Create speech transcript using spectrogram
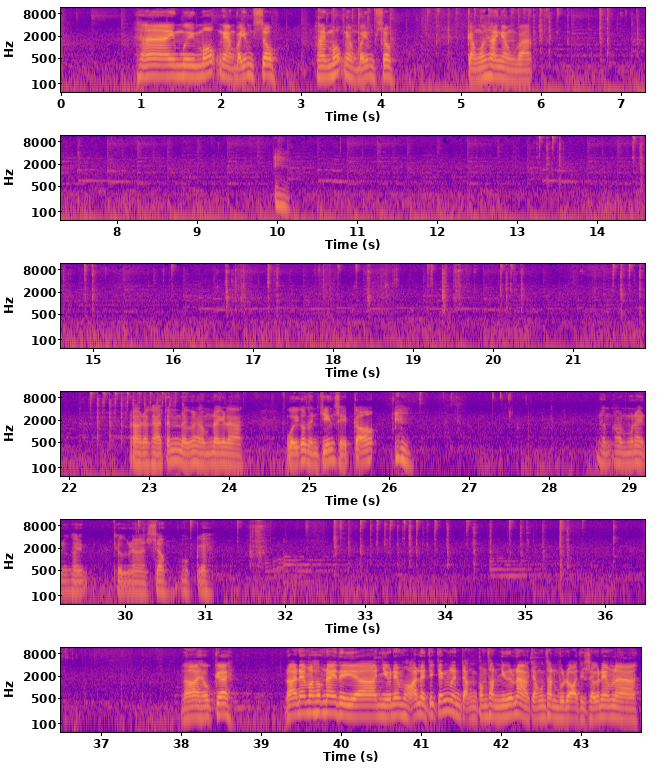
hai mươi mốt ngàn bảy trăm xu hai mươi mốt ngàn bảy trăm xu cộng với hai ngàn vạn. rồi, được khải tính được hôm nay là quỷ có thành chiến sẽ có. Đừng không bữa này được hãy trừ ra xong, ok. Rồi, ok. Rồi anh em ơi, hôm nay thì uh, nhiều anh em hỏi là chắc chắn là trận công thành như thế nào. Trận công thành vừa rồi thực sự anh em là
